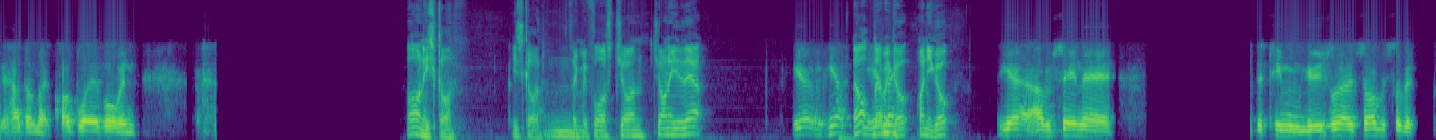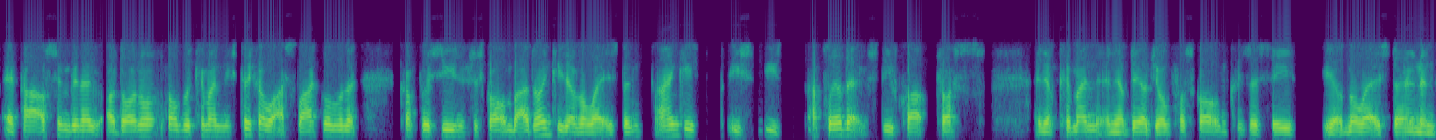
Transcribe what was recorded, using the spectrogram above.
had him at club level, and oh, and he's gone. He's gone. Mm. I think we've lost John. John, are you there? Yeah, I'm here. Oh, there we go. On you go. Yeah, I'm saying uh, the team usually is obviously with uh, Patterson being out. O'Donnell probably come in. He's took a lot of slack over the couple of seasons for Scotland, but I don't think he's ever let us down. I think he's he's he's a player that Steve Clarke trusts, and he'll come in and he'll do a job for Scotland because they say he'll not let us down. And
